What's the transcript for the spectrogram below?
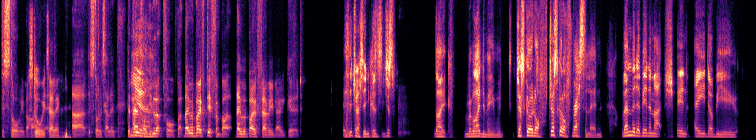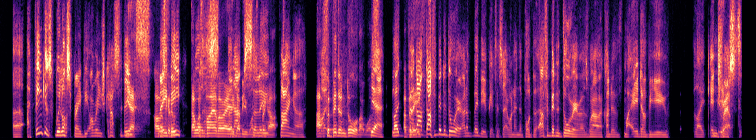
the story behind it. storytelling. uh, the storytelling. Depends Yeah. what you look for, but they were both different, but they were both very, very good. it's interesting because you just like reminded me we just going off just got off wrestling. Remember there being a match in AEW. Uh, I think it's Will Ospreay v Orange Cassidy. Yes, I was maybe gonna, that was my other an AEW one to bring up. Banger. at I- Forbidden Door. That was Yeah, like I that, that Forbidden Door era, and maybe we'll get to that one in the pod, but that Forbidden Door era as well. I kind of my AW like interest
